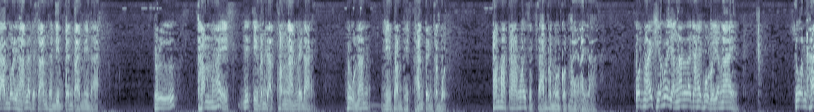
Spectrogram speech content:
การบริหารราชการแผ่นดินเป็นไปไม่ได้ หรือทำให้นิติบัญญัติทำงานไม่ได้ ผู้นั้นมีความผิดฐานเป็นกบฏตามมาตรา 113 ประมวลกฎหมายอาญา กฎหมายเขียนไว้อย่างนั้นแล้วจะให้พูดว่ายังไง ส่วนใคร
